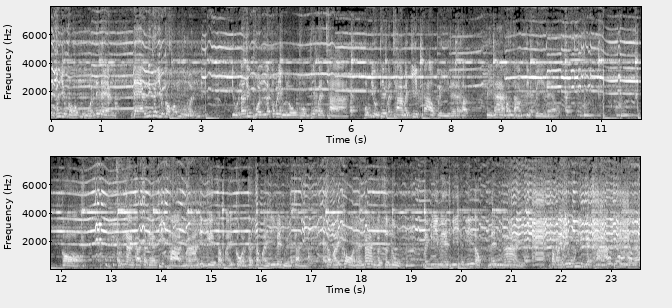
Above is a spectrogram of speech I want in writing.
นี่เขาอยู่กับหอมหวนได้แดง แดงนี่ก็อยู่กับหอมหวน อยู่นันนิพนธ์แล้วก็มาอยู่โรงผมเทพบัญชา ผมอยู่เทพบัญชามา 29 ปีแล้วนะครับ ปีหน้าก็ 30 ปีแล้ว ก็ผลงานการแสดงที่ผ่านมาลิเกสมัยก่อนกับสมัยนี้ไม่เหมือนกัน สมัยก่อนน่ะนั่งกันสนุก ไม่มีเวทีอย่างนี้หรอกเล่นง่าย สมัยนี้วิ่งกันขาเจ๊งหมดแล้ว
